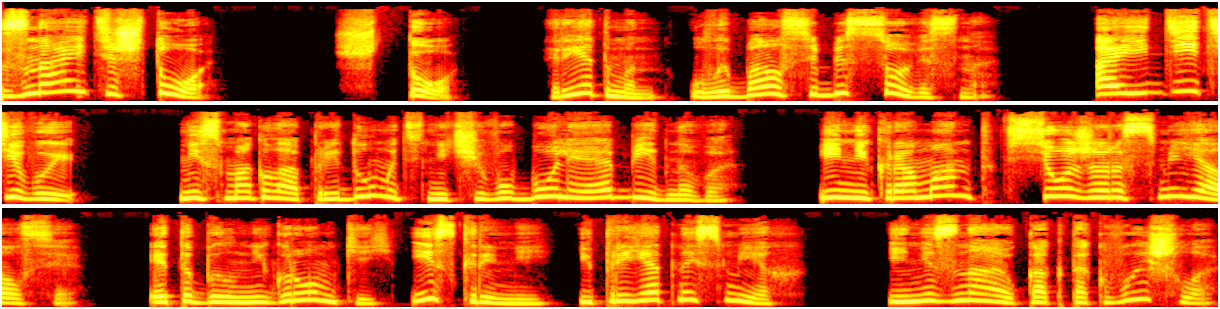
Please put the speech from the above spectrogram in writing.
знаете что?» «Что?» Редман улыбался бессовестно. «А идите вы!» Не смогла придумать ничего более обидного. И некромант все же рассмеялся. Это был негромкий, искренний и приятный смех. И не знаю, как так вышло,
